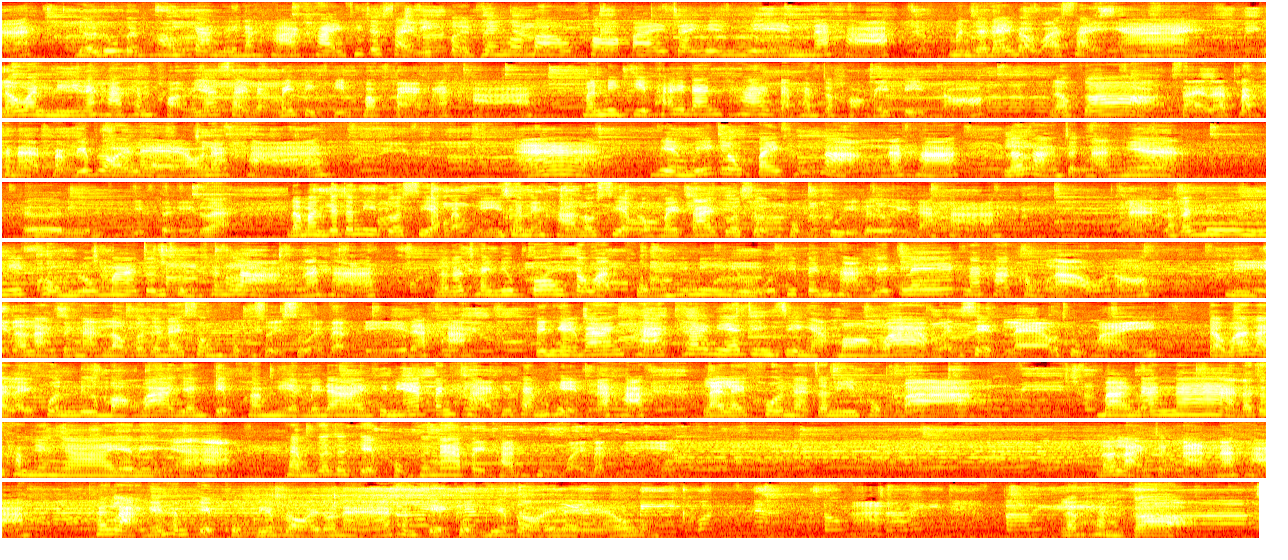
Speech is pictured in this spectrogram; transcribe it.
เดี๋ยวดูไปพร้อมกันเลยนะคะ ใครที่จะใส่วิกเปิดเพลงเบาๆคอไปใจเย็นๆนะคะ มันจะได้แบบว่าใส่ง่าย แล้ววันนี้นะคะแพมขออนุญาตใส่แบบไม่ติดกิฟต์บ็อกแป๊กนะคะ มันมีกิฟต์ให้ด้านข้างแต่แพมจะขอไม่ติดเนาะ แล้วก็สายรัดปรับขนาดปรับเรียบร้อยแล้วนะคะอ่าเบี่ยงวิกลงไปข้างหลังนะคะ แล้วหลังจากนั้นเนี่ยเออลืมหยิบตัวนี้ด้วย แล้วมันก็จะมีตัวเสียบแบบนี้ใช่ไหมคะเราเสียบลงไปใต้ตัวเสริมผมทุยเลยนะคะอ่าแล้วก็ดึงวิกผมลงมาจนถึงข้างหลังนะคะ แล้วก็ใช้นิ้วโป้งตวัดผมที่มีอยู่ที่เป็นหางเล็กๆนะคะของเราเนาะ นี่แล้วหลังจากนั้นเราก็จะได้ทรงผมสวยๆแบบนี้นะคะ เป็นไงบ้างคะแค่นี้จริงๆอะมองว่าเหมือนเสร็จแล้วถูกไหมแต่ว่าหลายๆ คนลืมมองว่ายังเก็บความเนียนไม่ได้ ทีเนี้ยปัญหาที่แพมเห็นนะคะ หลายๆ คนอะจะมีผมบาง บางด้านหน้าแล้วจะทำยังไงอะไรอย่างเงี้ยอะแพมก็จะเก็บผมข้างหน้าไปทัดหูไว้แบบนี้ แล้วหลังจากนั้นนะคะ ข้างหลังเนี่ยทำเก็บผมเรียบร้อยแล้วนะทำเก็บผมเรียบร้อยแล้วแล้วแพมก็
